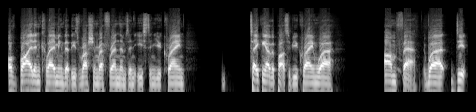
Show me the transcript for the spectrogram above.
of Biden claiming that these Russian referendums in eastern Ukraine, taking over parts of Ukraine, were unfair, were de-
